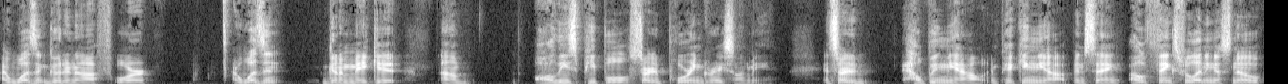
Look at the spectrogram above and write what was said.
I wasn't good enough or I wasn't going to make it, um, all these people started pouring grace on me and started helping me out and picking me up and saying, Oh, thanks for letting us know.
